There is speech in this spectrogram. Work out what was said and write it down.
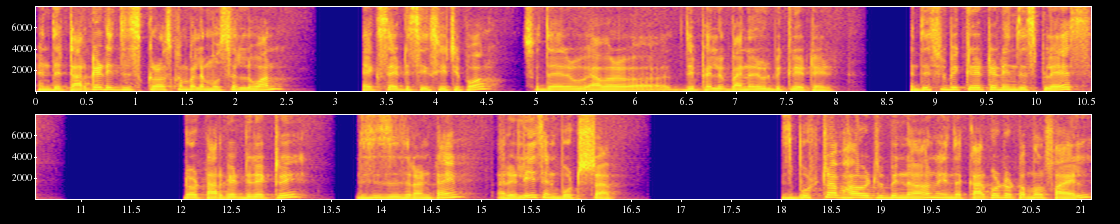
And the target is this cross compiler musl one x8664 so there our uh, the binary will be created. And this will be created in this place. Dot target directory. This is this runtime release and bootstrap. This bootstrap how it will be known in the cargo.toml file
